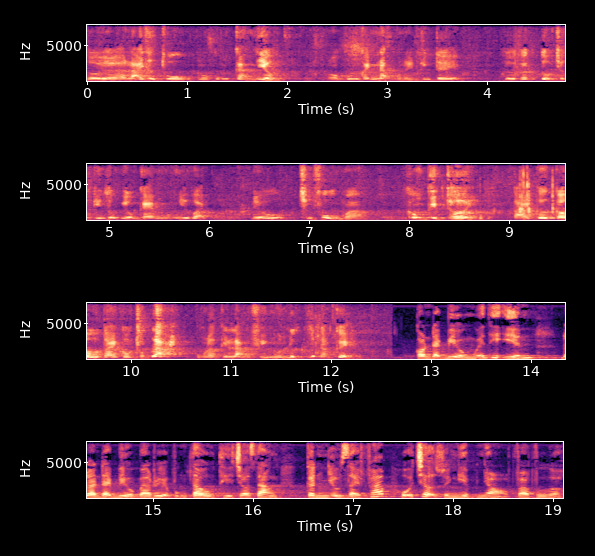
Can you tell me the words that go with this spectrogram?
rồi ờ, lãi dự thu nó cũng càng nhiều, nó cũng gánh nặng của nền kinh tế. Rồi các tổ chức tín dụng yếu kém cũng như vậy. Nếu chính phủ mà không kịp thời tái cơ cấu, tái cấu trúc lại cũng là cái lãng phí nguồn lực rất đáng kể còn đại biểu Nguyễn Thị Yến, đoàn đại biểu Bà Rịa Vũng Tàu thì cho rằng cần nhiều giải pháp hỗ trợ doanh nghiệp nhỏ và vừa.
